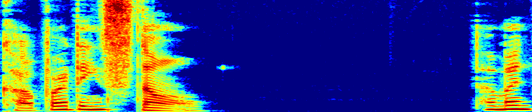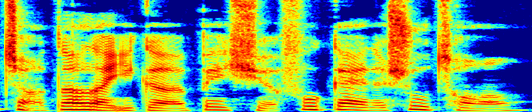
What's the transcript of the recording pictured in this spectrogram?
covered in snow. 他们找到了一个被雪覆盖的树丛。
